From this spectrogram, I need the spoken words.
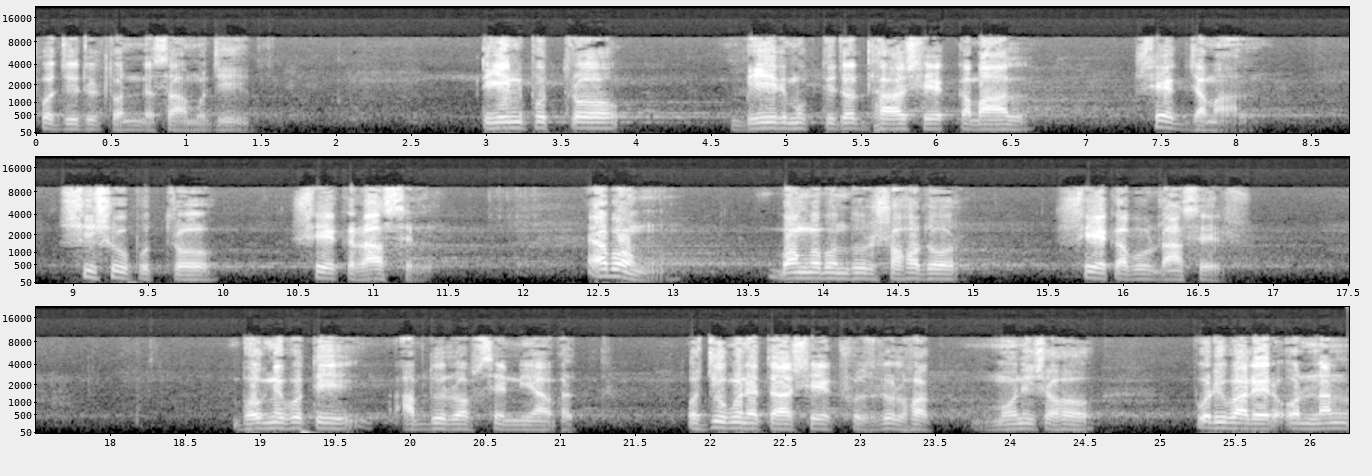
ফজিরুতন্নেসা মুজিব। তিন পুত্র বীর মুক্তিযোদ্ধা শেখ কামাল, শেখ জামাল, শিশু পুত্র শেখ রাসেল এবং বঙ্গবন্ধুর সহদর শেখ আবু নাসের। ভগ্নিপতি আব্দুর রবসেন নিয়াবাদ ও যুবনেতা শেখ ফজলুল হক মণিসহ পরিবারের অন্যান্য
